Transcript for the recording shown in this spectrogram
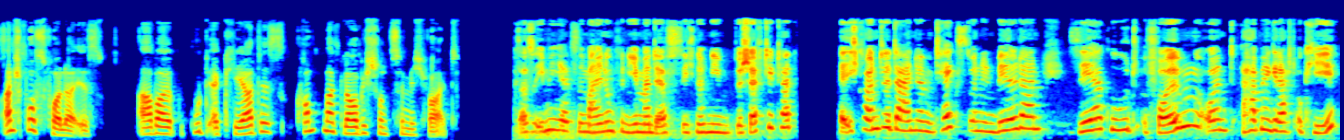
anspruchsvoller ist, aber gut erklärt ist, kommt man, glaube ich, schon ziemlich weit. Also Emi jetzt eine Meinung von jemand, der sich noch nie beschäftigt hat. Ich konnte deinem Text und den Bildern sehr gut folgen und habe mir gedacht, okay,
